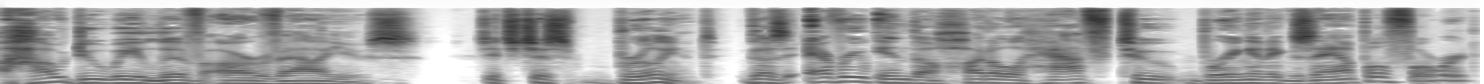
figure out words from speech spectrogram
How do we live our values? It's just brilliant. Does every in the huddle have to bring an example forward?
